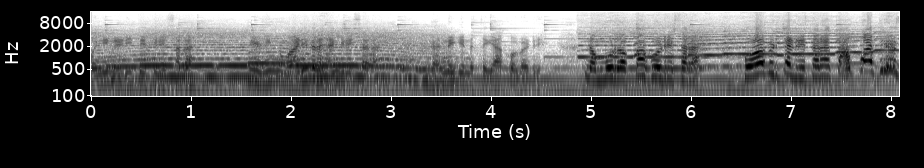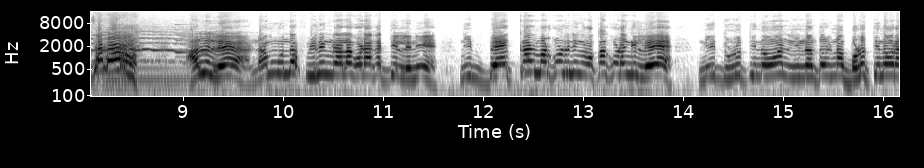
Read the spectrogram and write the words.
ಮನಿ ರೀ ಸರ. ನೀವು ಹಿಂಗೆ ಮಾಡಿದ್ರೆ ಹೆಂಗ್ರಿ ಸರ? ಗನ್ನಿಗಿನ್ನ ತೆಗ್ಯಾಕ ಹೋಗ್ಬೇಡ್ರಿ ನಮ್ಮೂರ್ ರೊಕ್ಕ ಕೊಡ್ರಿ ಸರ. ಹೋಗ್ಬಿಡ್ತೇನ್ರಿ ಸರ. ತಪ್ಪಾತ್ರಿ ಸರ. ಅಲ್ಲೇ ನಮ್ಮ ಮುಂದೆ ಫೀಲಿಂಗ್ ಎಲ್ಲ ಕೊಡಾಕತ್ತಿಲ್ಲ ನೀ? ನೀ ಬೇಕಾದ್ ಮಾಡ್ಕೊಂಡು ನಿಂಗೆ ರೊಕ್ಕ ಕೊಡಂಗಿಲ್ಲ? ನೀ ದುಡ್ಡು ತಿನ್ನೋ ನಿನ್ನಂತವ್ರಿಗೆ ನಾ ಬಡ ತಿನ್ನೋರ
